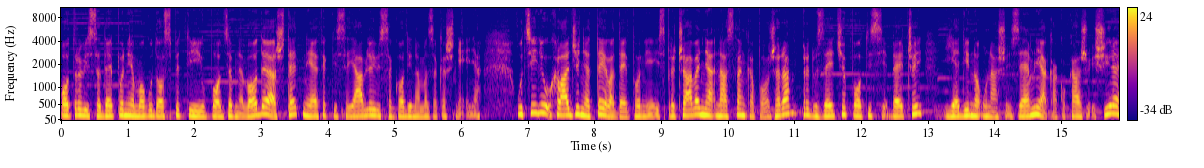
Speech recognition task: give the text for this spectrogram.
otrovi sa deponija mogu dospeti u podzemne vode, a štetni efekti se javljaju sa godinama zakašnjenja. U cilju hlađenja tela deponije i sprečavanja nastanka požara, preduzeće Potisje Bečej, jedino u našoj zemlji, a kako kažu i šire,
